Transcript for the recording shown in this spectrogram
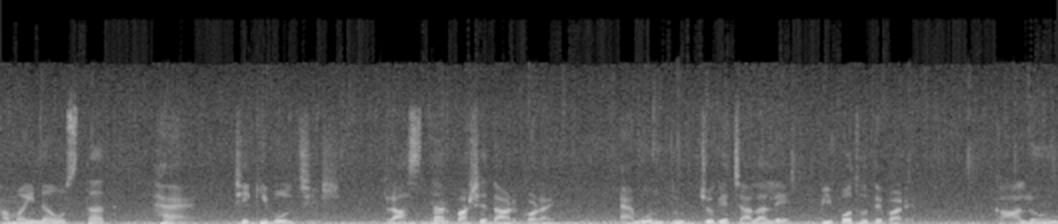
থামাই না ওস্তাদ। হ্যাঁ ঠিকই বলছিস। রাস্তার পাশে দাঁড় করায় এমন দুর্যোগে চালালে বিপদ হতে পারে। কালু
